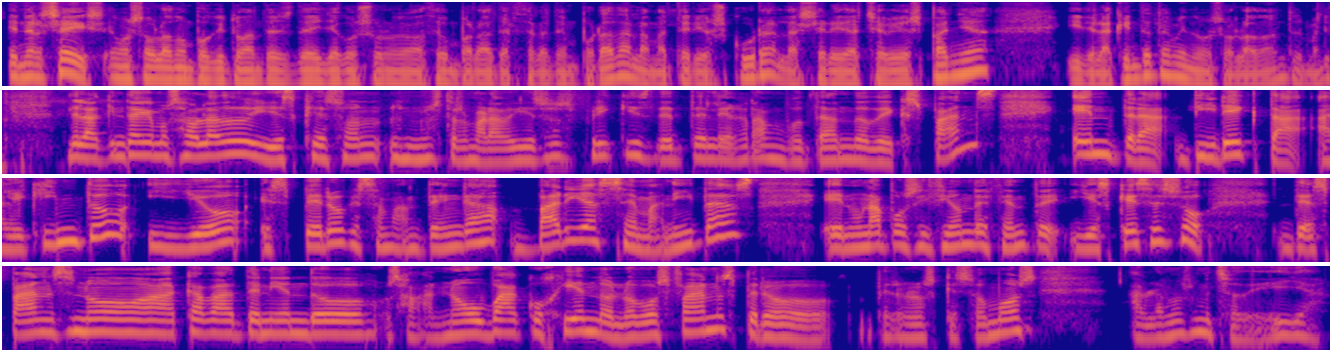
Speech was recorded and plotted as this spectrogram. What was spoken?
En el 6 hemos hablado un poquito antes de ella con su renovación para la tercera temporada, La Materia Oscura, la serie de HBO España, y de la quinta también hemos hablado antes, Marito. De la quinta que hemos hablado y es que son nuestros maravillosos frikis de Telegram votando de Expans. Entra directa al quinto y yo espero que se mantenga varias semanitas en una posición decente. Y es que es eso, The Spans no acaba teniendo, o sea, no va cogiendo nuevos fans, pero, pero los que somos hablamos mucho de ella.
